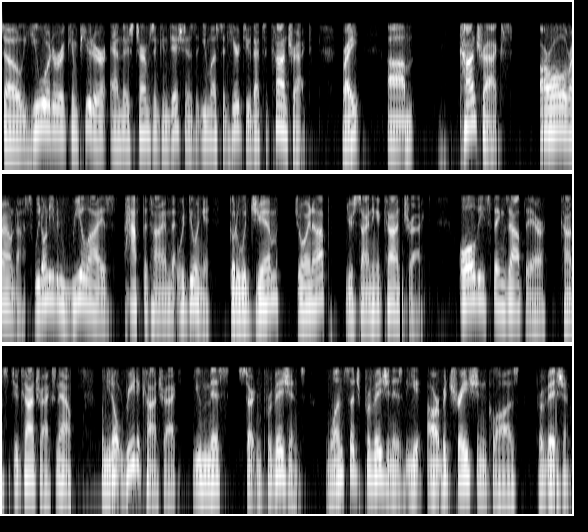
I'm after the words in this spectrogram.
So you order a computer and there's terms and conditions that you must adhere to. That's a contract, right? Um, contracts are all around us. We don't even realize half the time that we're doing it. Go to a gym, join up, you're signing a contract. All these things out there constitute contracts. Now, when you don't read a contract, you miss certain provisions. One such provision is the arbitration clause provision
